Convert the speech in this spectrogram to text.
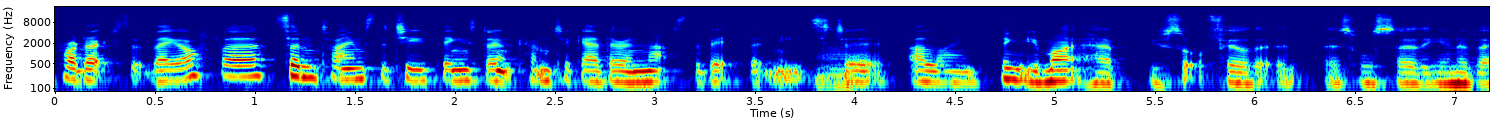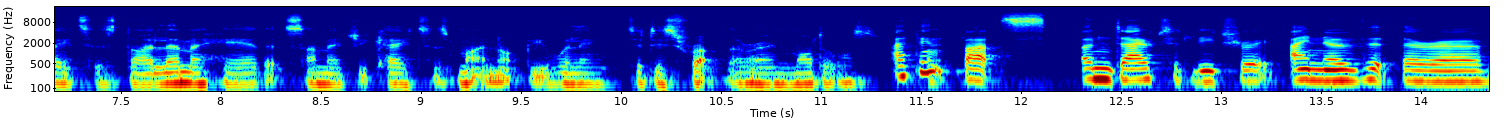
products that they offer. Sometimes the two things don't come together, and that's the bit that needs mm. to align. I think you might have, you sort of feel that there's also the innovator's dilemma here that some educators might not be willing to disrupt their own models. I think that's undoubtedly true. I know that there are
